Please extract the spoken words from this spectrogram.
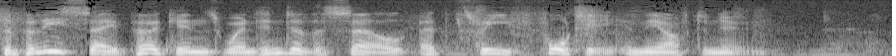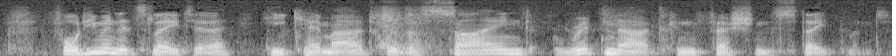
The police say Perkins went into the cell at 3.40 in the afternoon. Forty minutes later, he came out with a signed, written-out confession statement.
